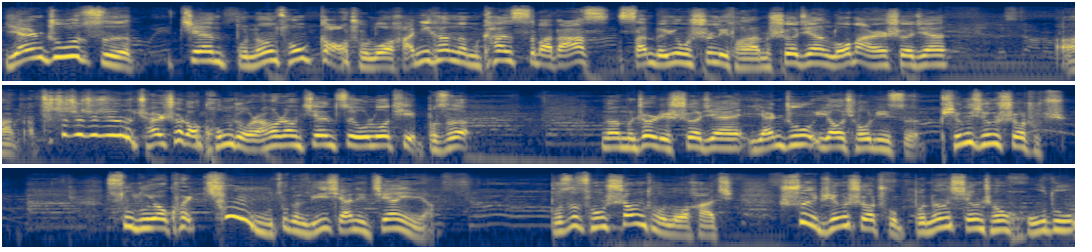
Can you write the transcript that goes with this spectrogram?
岩柱是箭不能从高处落下。你看我们看斯巴达三百勇士里头，他们射箭，罗马人射箭，啊，这这这这全射到空中，然后让箭自由落体。不是，我们这儿的射箭岩柱要求你是平行射出去，速度要快，咻，就跟离弦的箭一样，不是从上头落下去，水平射出，不能形成弧度。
